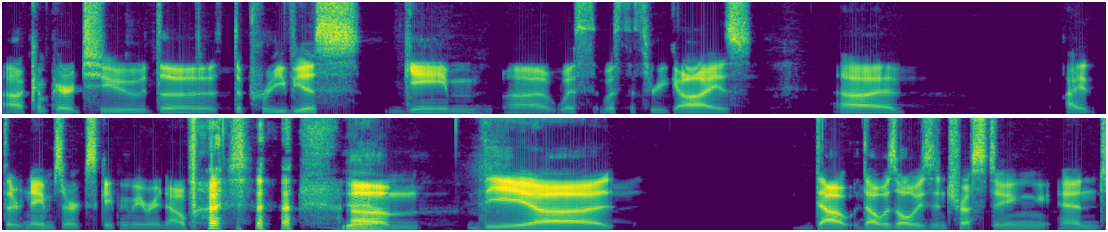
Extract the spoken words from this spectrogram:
uh, compared to the the previous game uh, with with the three guys, uh, I their names are escaping me right now, but yeah. um, the uh, that that was always interesting, and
